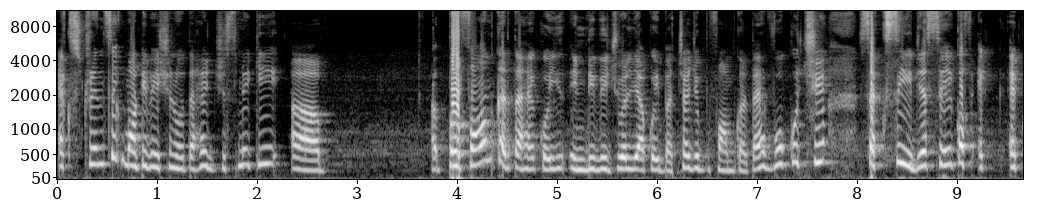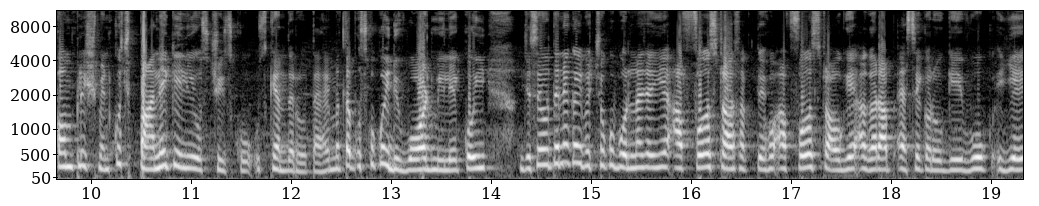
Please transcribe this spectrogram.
extrinsic motivation होता है जिसमें कि परफॉर्म करता है कोई इंडिविजुअल या कोई बच्चा जो परफॉर्म करता है, वो कुछ सक्सीड या सेक ऑफ़ एकम्पलिशमेंट कुछ पाने के लिए उस चीज़ को, उसके अंदर होता है। मतलब उसको कोई रिवॉर्ड मिले, कोई, जैसे होते हैं ना, कई बच्चों को बोलना चाहिए, आप फ़र्स्ट आ सकते हो, आप फ़र्स्ट आओगे, अगर आप ऐसे करोगे, वो ये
